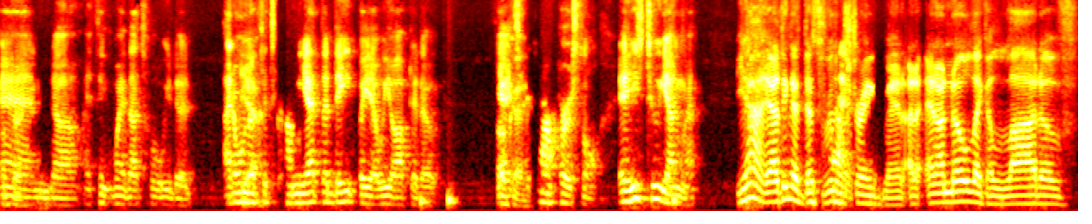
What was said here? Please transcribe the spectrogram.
Okay. and uh, I think my that's what we did. I don't know if it's come yet the date, but yeah, we opted out. Yeah, it's, Okay. it's not personal. And he's too young, man. Yeah, yeah, I think that that's really strange, man. And I know like a lot of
